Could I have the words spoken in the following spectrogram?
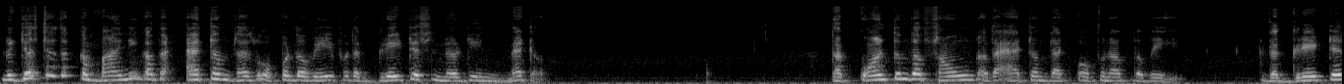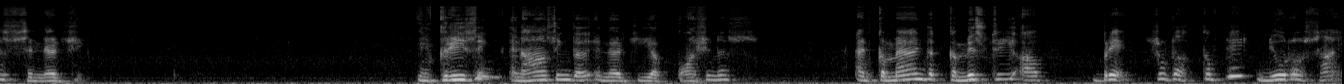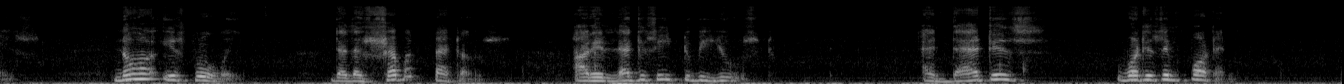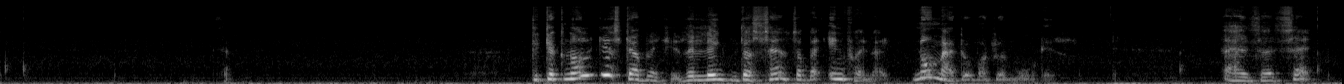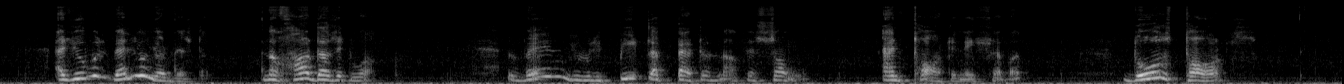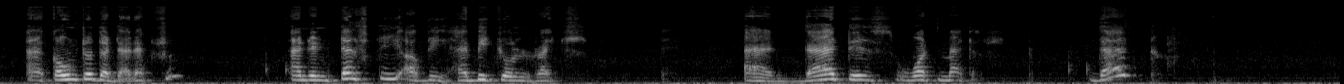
Now, just as the combining of the atoms has opened the way for the greatest energy in matter, the quantums of sound are the atoms that open up the way to the greatest synergy, increasing, enhancing the energy of consciousness and command the chemistry of brain. So the complete neuroscience now is proving that the Shabad patterns are a legacy to be used. And that is what is important. The technology establishes a link with the sense of the infinite, no matter what your mood is. as I said, and you will value your wisdom. Now, how does it work? When you repeat the pattern of a song and thought in a Shabad, those thoughts counter the direction and intensity of the habitual rites. And that is what matters. That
